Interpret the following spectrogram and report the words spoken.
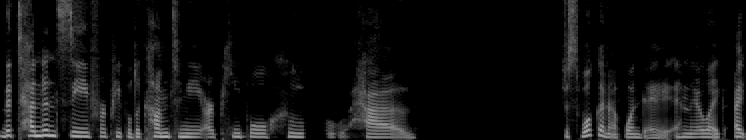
The tendency for people to come to me are people who have just woken up one day and they're like, I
